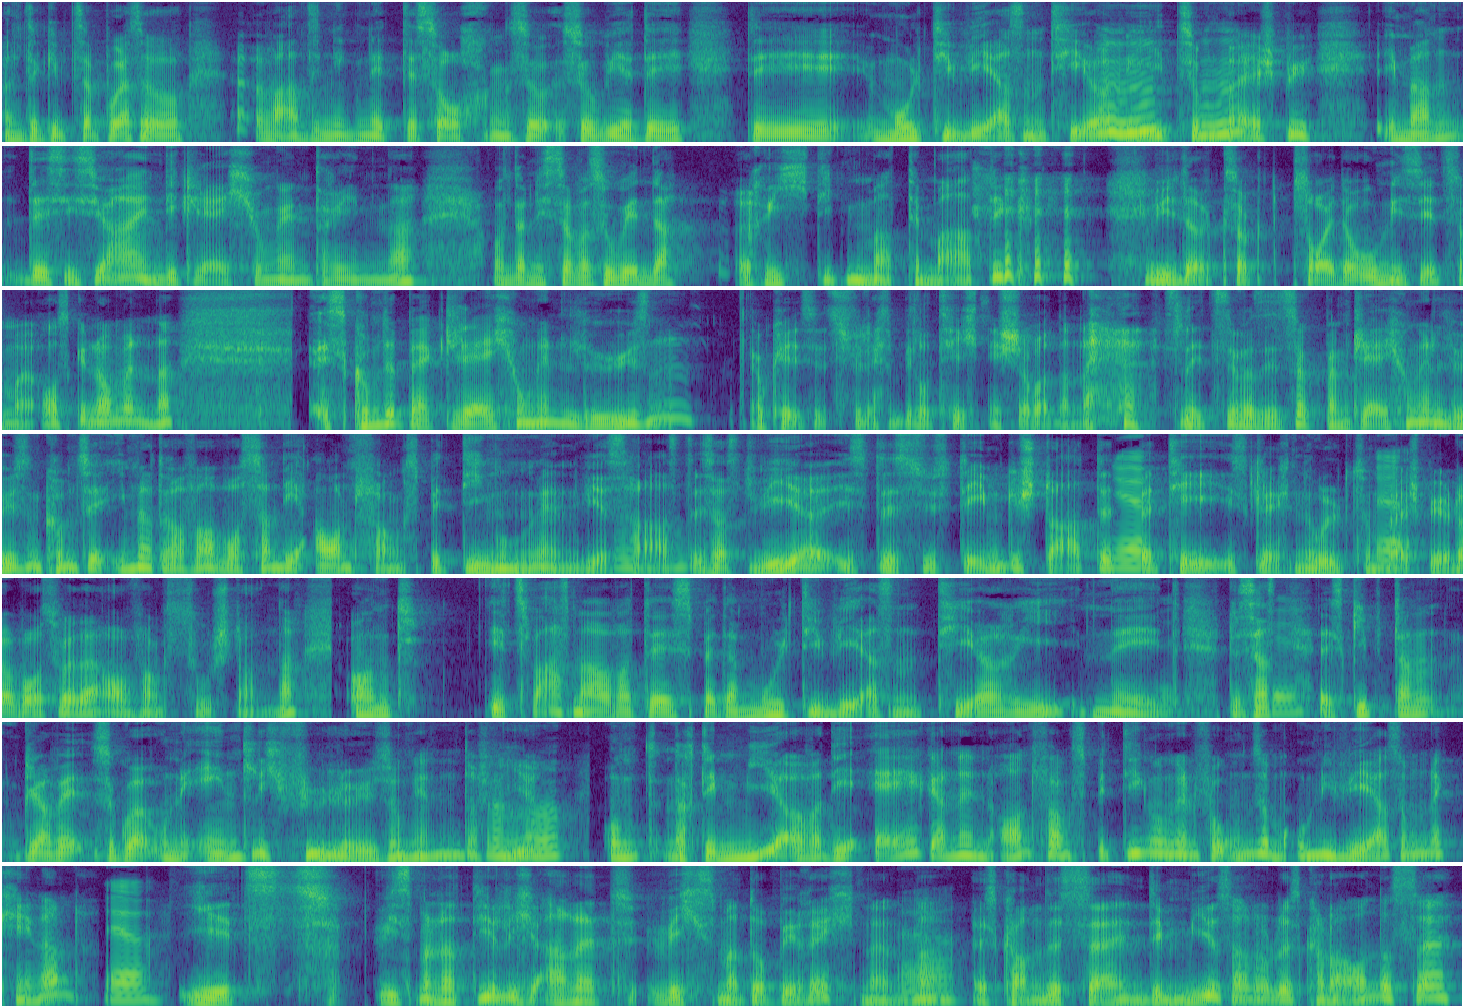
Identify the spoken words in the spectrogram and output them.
Und da gibt es ein paar so wahnsinnig nette Sachen, so, so wie die, die Multiversentheorie zum Beispiel. Ich meine, das ist ja auch in die Gleichungen drin. Ne? Und dann ist es aber so wie in der richtigen Mathematik, wie da gesagt, Pseudo-Unis jetzt einmal ausgenommen. Ne? Es kommt ja bei Gleichungen lösen, okay, ist jetzt vielleicht ein bisschen technisch, aber dann das Letzte, was ich sage, beim Gleichungen lösen kommt es ja immer darauf an, was sind die Anfangsbedingungen, wie es heißt. Das heißt, wie ist das System gestartet, Ja. bei t ist gleich 0 zum Ja. Beispiel, oder was war der Anfangszustand. Ne? Und Jetzt weiß man aber das bei der multiversen Theorie nicht. Das heißt, Okay. es gibt dann, glaube ich, sogar unendlich viele Lösungen dafür. Und nachdem wir aber die eigenen Anfangsbedingungen von unserem Universum nicht kennen, Ja. jetzt wissen wir natürlich auch nicht, welches wir da berechnen. Ne? Es kann das sein, dem wir sind, oder es kann auch anders sein.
